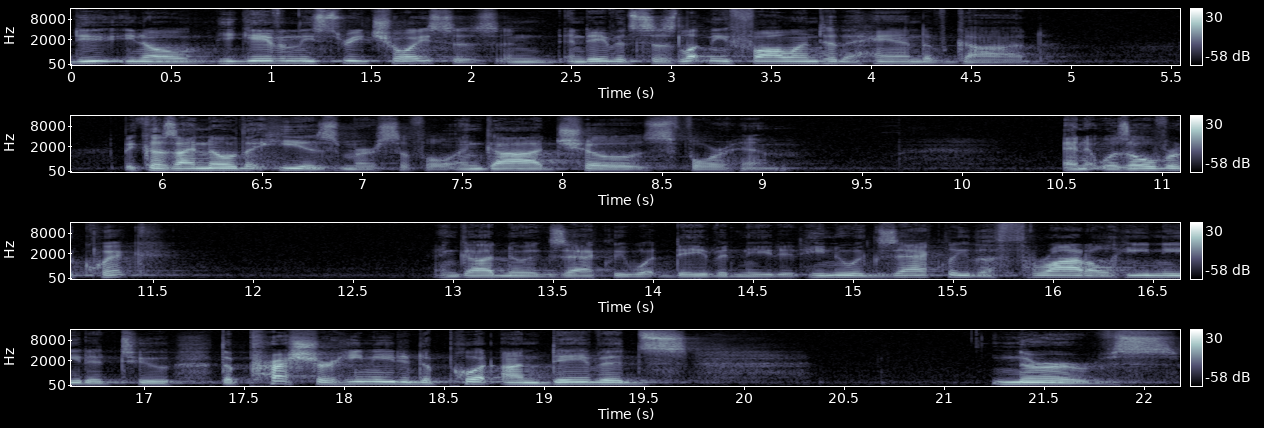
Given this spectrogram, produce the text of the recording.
do you, you know, he gave him these three choices. And, and David says, Let me fall into the hand of God, because I know that he is merciful, and God chose for him. And it was over quick and God knew exactly what David needed. He knew exactly the throttle he needed to, the pressure he needed to put on David's nerves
